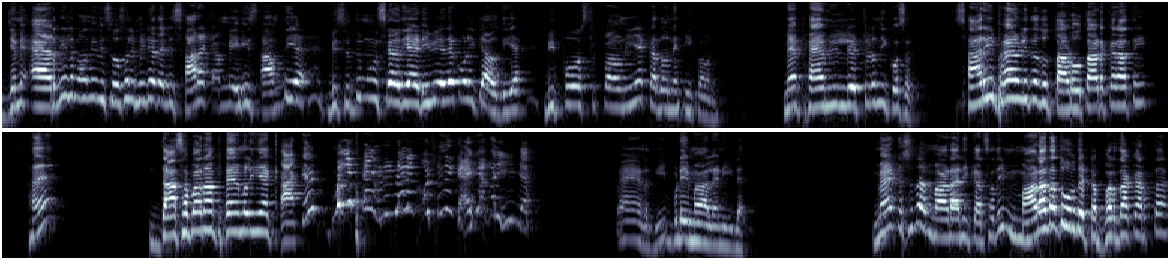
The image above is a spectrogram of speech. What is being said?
ਜਿਵੇਂ ਐਡ ਨਹੀਂ ਲਵਾਉਂਦੀ ਦੀ ਸੋਸ਼ਲ ਮੀਡੀਆ ਤੇ ਵੀ ਸਾਰਾ ਕੰਮ ਇਹੀ ਸਾਂਭਦੀ ਹੈ ਵੀ ਸਿੱਧੂ ਮੂਸੇਵਾਲੇ ਦੀ ਆਈਡੀ ਵੀ ਇਹਦੇ ਕੋਲ ਹੀ ਚੱਲਦੀ ਹੈ ਵੀ ਪੋਸਟ ਪਾਉਣੀ ਹੈ ਕਦੋਂ ਨਹੀਂ ਪਾਉਣੀ। ਮੈਂ ਫੈਮਿਲੀ ਰਿਲੇਟਡ ਨਹੀਂ ਕੁਛ। ਸਾਰੀ ਫੈਮਿਲੀ ਤੇ ਤੂੰ ਤਾੜੋ ਤਾੜ ਕਰਾਤੀ। ਹੈ? 10 12 ਫੈਮਲੀਆਂ ਖਾ ਕੇ ਮੇਰੀ ਫੈਮਲੀ ਵਾਲੇ ਕੁਝ ਨਹੀਂ ਕਹਿ ਸਕਦੀ ਮੈਂ। ਭੈਣ ਦੀ ਬੜੇ ਮਾਂ ਲੈਣੀ ਲੈ। ਮੈਂ ਕਿਸੇ ਦਾ ਮਾੜਾ ਨਹੀਂ ਕਰ ਸਕਦੀ ਮਾੜਾ ਤਾਂ ਤੂੰ ਆਪਦੇ ਟੱਬਰ ਦਾ ਕਰਤਾ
